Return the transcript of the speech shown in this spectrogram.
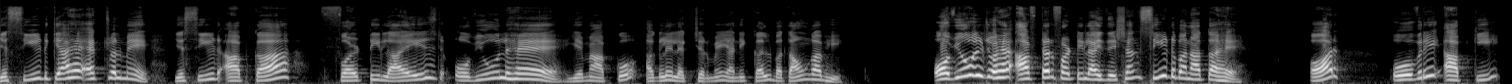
ये सीड क्या है एक्चुअल में? ये सीड आपका फर्टिलाइज्ड ओव्यूल है। ये मैं आपको अगले लेक्चर में, यानी कल बताऊँगा भी। ओव्यूल जो है आफ्टर फर्टिलाइजेशन सीड बनाता है। और ओवरी आपकी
